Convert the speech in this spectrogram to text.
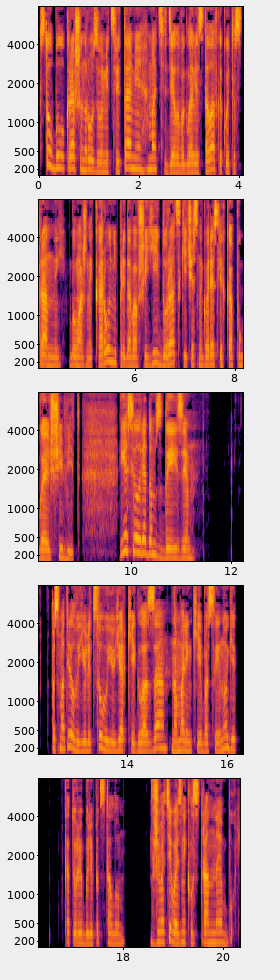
Стол был украшен розовыми цветами, мать сидела во главе стола в какой-то странной бумажной короне, придававшей ей дурацкий, честно говоря, слегка пугающий вид. Я сел рядом с Дейзи, посмотрел в ее лицо, в ее яркие глаза, на маленькие босые ноги, которые были под столом. В животе возникла странная боль.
